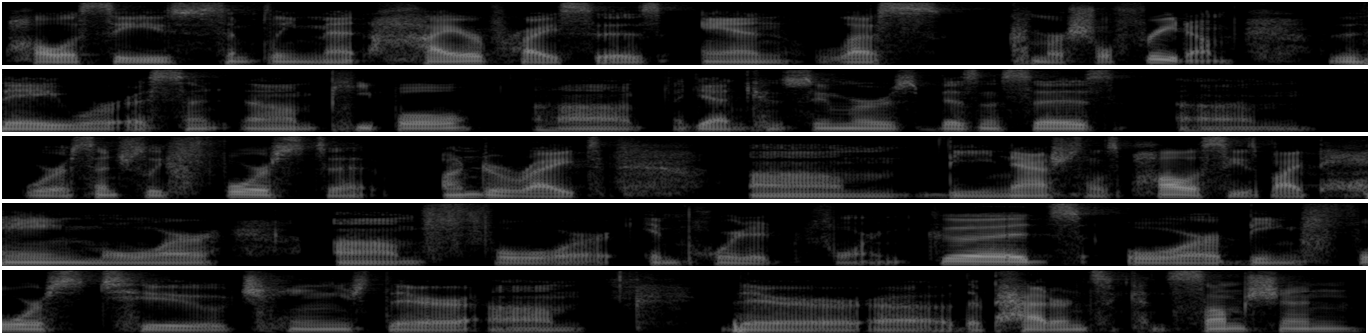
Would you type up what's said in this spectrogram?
policies simply meant higher prices and less commercial freedom. They were um, people, uh, again, consumers, businesses, um, were essentially forced to underwrite um, the nationalist policies by paying more um, for imported foreign goods or being forced to change their um, their uh, their patterns of consumption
